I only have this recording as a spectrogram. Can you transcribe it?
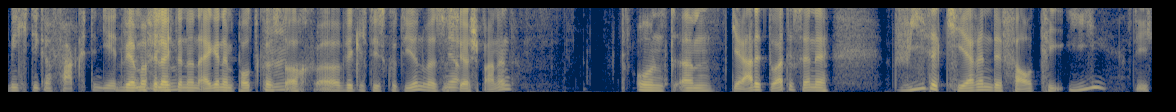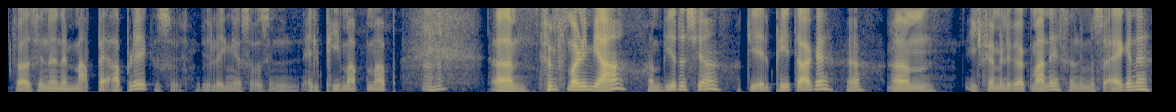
wichtiger Fakt in jedem Werden wir vielleicht in einem eigenen Podcast Mhm. auch äh, wirklich diskutieren, weil es ist Ja. sehr spannend. Und ähm, gerade dort ist eine wiederkehrende VTI, die ich quasi in eine Mappe ablege. Also wir legen ja sowas in LP-Mappen ab. Mhm. Ähm, fünfmal im Jahr haben wir das ja, die LP-Tage. Ja. Mhm. Ähm, ich Family Work Money sind immer so eigene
